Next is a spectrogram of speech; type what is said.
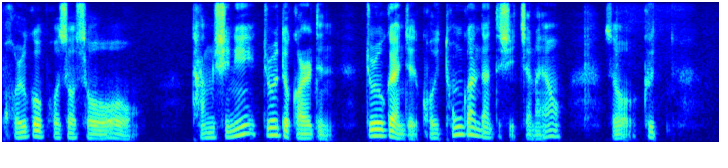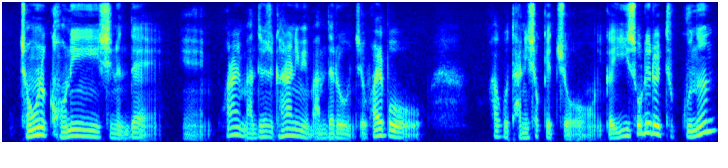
벌거벗어서 당신이 through the garden" through가 인제 거의 통과한다는 뜻이 있잖아요. 그래서 그 정원을 거니시는데 예 하나님 만드시니까 하나님이 맘대로 인제 활보하고 다니셨겠죠. 그러니까 이 소리를 듣고는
